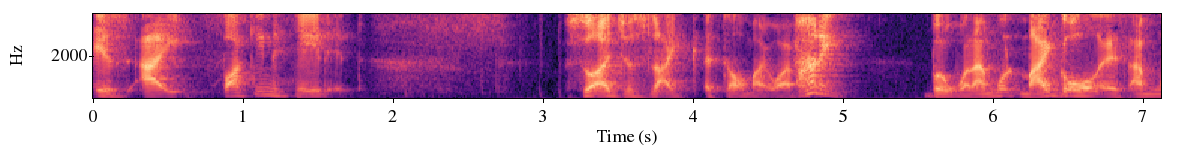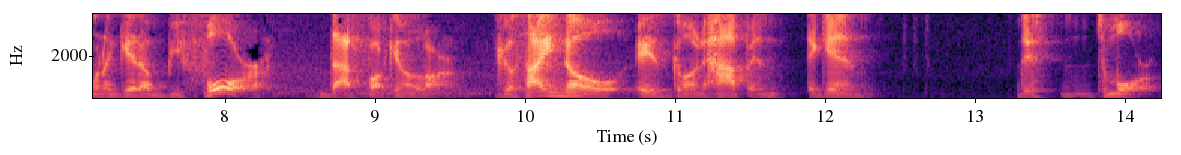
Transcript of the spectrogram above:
is I fucking hate it. So I just like I tell my wife, honey, but what I'm my goal is I'm gonna get up before that fucking alarm because I know it's to happen again this tomorrow.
